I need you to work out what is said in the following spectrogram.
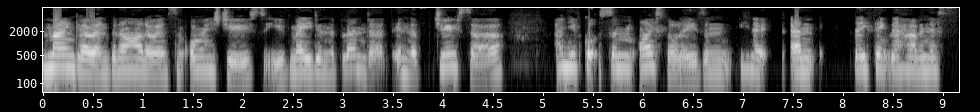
mango and banana and some orange juice that you've made in the blender in the juicer and you've got some ice lollies and you know and they think they're having this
